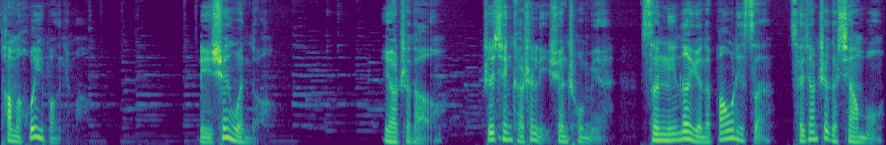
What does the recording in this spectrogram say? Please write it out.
他们会帮你吗？李炫问道。要知道。之前可是李炫出面，森林乐园的包里斯才将这个项目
